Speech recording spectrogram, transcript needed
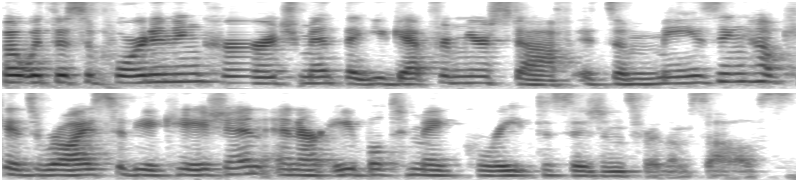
but with the support and encouragement that you get from your staff, it's amazing how kids rise to the occasion and are able to make great decisions for themselves.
